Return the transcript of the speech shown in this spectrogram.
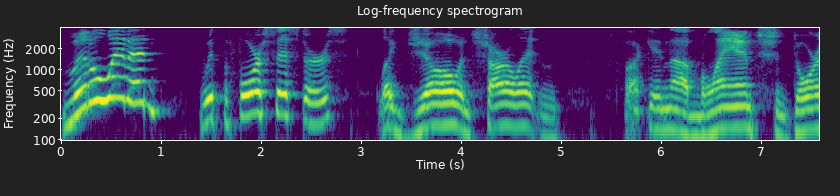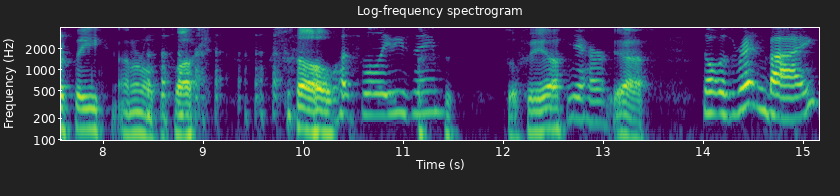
Little Women with the four sisters like Joe and Charlotte and fucking uh, Blanche and Dorothy. I don't know what the fuck. so What's the lady's name? Sophia. yeah, her. Yes. So it was written by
